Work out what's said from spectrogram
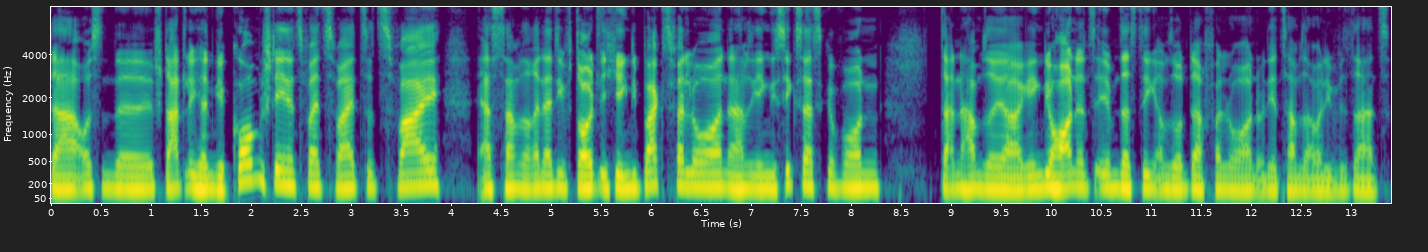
da aus den äh, Startlöchern gekommen, stehen jetzt bei 2 zu 2. Erst haben sie relativ deutlich gegen die Bucks verloren, dann haben sie gegen die Sixers gewonnen. Dann haben sie ja gegen die Hornets eben das Ding am Sonntag verloren und jetzt haben sie aber die Wizards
